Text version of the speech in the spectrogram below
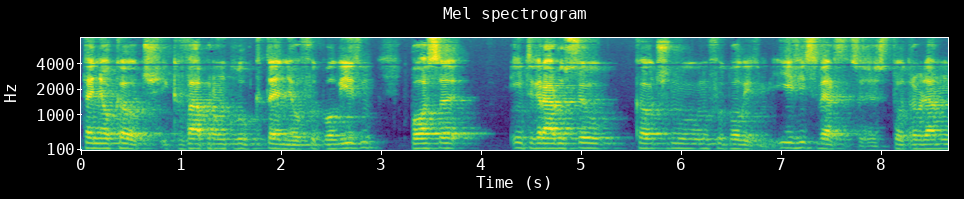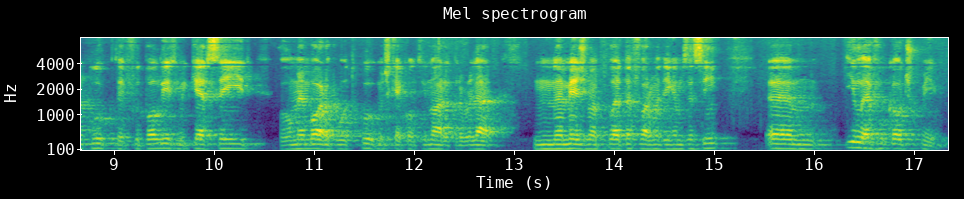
tenha o coach e que vá para um clube que tenha o futebolismo possa integrar o seu coach no, no futebolismo e vice-versa. Ou seja, se estou a trabalhar num clube que tem futebolismo e quer sair, vou-me embora para outro clube, mas quer continuar a trabalhar na mesma plataforma, digamos assim, um, e levo o coach comigo.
